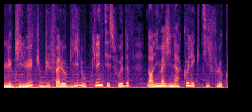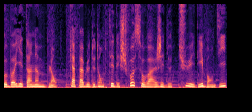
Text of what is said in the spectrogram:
Lucky Luke, Buffalo Bill ou Clint Eastwood, dans l'imaginaire collectif, le cow-boy est un homme blanc, capable de dompter des chevaux sauvages et de tuer des bandits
